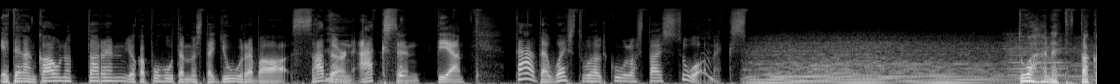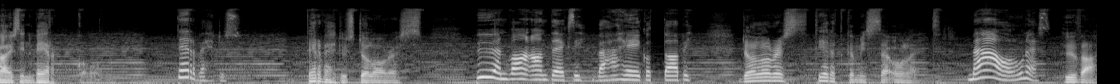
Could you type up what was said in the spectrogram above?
etelän kaunottaren, joka puhuu tämmöistä juurevaa southern accenttia. Täältä Westworld kuulostaisi suomeksi. Tuo hänet takaisin verkkoon. Tervehdys. Tervehdys Dolores. Pyydän vaan anteeksi, vähän heikottaapi. Dolores, tiedätkö missä olet? Mä oon unes. Hyvä,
